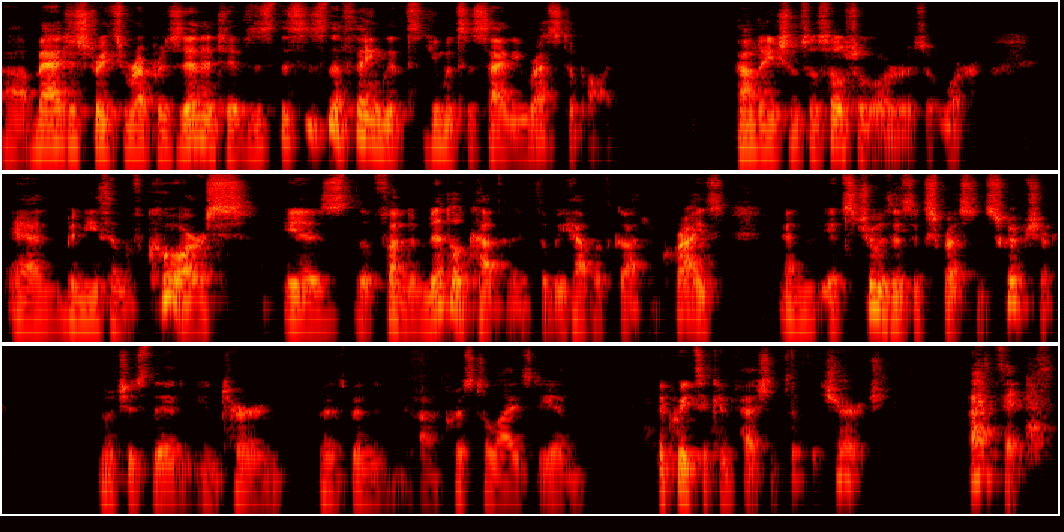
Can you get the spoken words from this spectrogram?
uh, magistrates and representatives. This, this is the thing that human society rests upon, foundations of social order, as it were. And beneath them, of course, is the fundamental covenant that we have with God and Christ, and its truth is expressed in Scripture, which is then in turn has been uh, crystallized in the creeds and confessions of the church. That faith,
